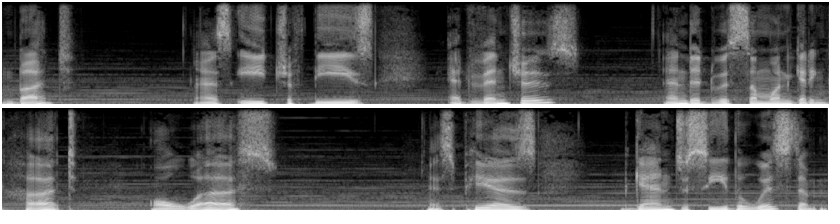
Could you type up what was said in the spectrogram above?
But as each of these adventures ended with someone getting hurt or worse, his peers began to see the wisdom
